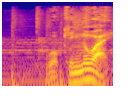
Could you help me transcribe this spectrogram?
walking the way.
